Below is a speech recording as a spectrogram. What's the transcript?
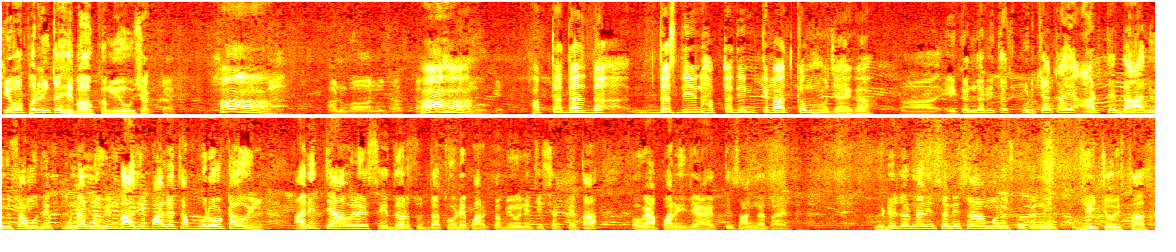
केव्हापर्यंत हे भाव कमी होऊ शकतात? हाँ. अनुभवानुसार हाँ हाँ. हप्ता दस द, दस दिन हप्ता दिन के बाद कम हो जाएगा। एकंदरीतच पुढच्या काही आठ ते दहा दिवसामध्ये पुन्हा नवीन भाजीपाल्याचा पुरवठा होईल आणि त्यावेळेस हे दर सुद्धा थोडेफार कमी होण्याची शक्यता व्यापारी जे आहेत ते सांगत आहेत. व्हिडिओ जर्नालिस्ट सनीसा मनोज कुलकर्णी जी चोवीस तास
